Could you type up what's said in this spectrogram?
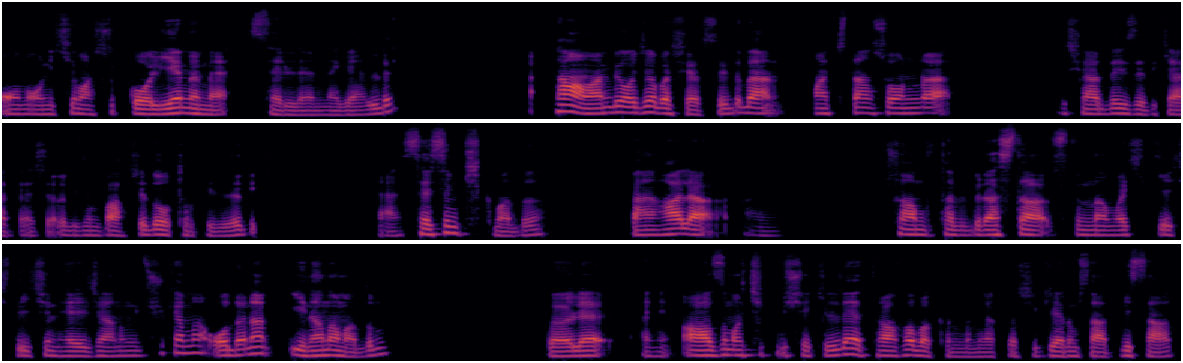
10-12 maçlık gol yememe serilerine geldi. Tamamen bir hoca başarısıydı. Ben maçtan sonra dışarıda izledik arkadaşlar. Bizim bahçede oturup izledik. Yani sesim çıkmadı. Ben hala hani şu anda tabii biraz daha üstünden vakit geçtiği için heyecanım düşük ama o dönem inanamadım. Böyle hani ağzım açık bir şekilde etrafa bakındım yaklaşık yarım saat, bir saat.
